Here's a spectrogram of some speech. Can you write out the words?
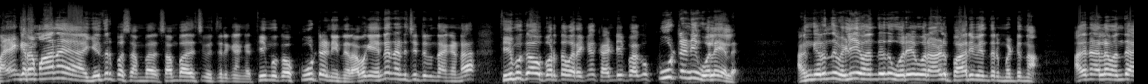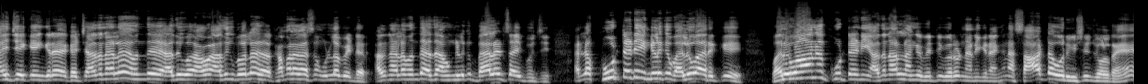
பயங்கரமான எதிர்ப்பை சம்பா சம்பாதிச்சு வச்சிருக்காங்க. திமுக கூட்டணியினர். அவங்க என்ன நினச்சிட்டு இருந்தாங்கன்னா திமுகவை பொறுத்த வரைக்கும் கண்டிப்பாக கூட்டணி உலையலை அங்கேருந்து வெளியே வந்தது ஒரே ஒரு ஆள் பாரிவேந்தர் மட்டும்தான். அதனால வந்து ஐஜேகேங்கிற கட்சி. அதனால வந்து அது அதுக்கு பதிலா கமலஹாசன் உள்ள போயிட்டார். அதனால வந்து அது அவங்களுக்கு பேலன்ஸ் ஆகி போச்சு. அதனால கூட்டணி எங்களுக்கு வலுவா இருக்கு. வலுவான கூட்டணி. அதனால நாங்கள் வெற்றி பெறும்னு நினைக்கிறாங்க. நான் ஷார்ட்டா ஒரு விஷயம் சொல்கிறேன்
